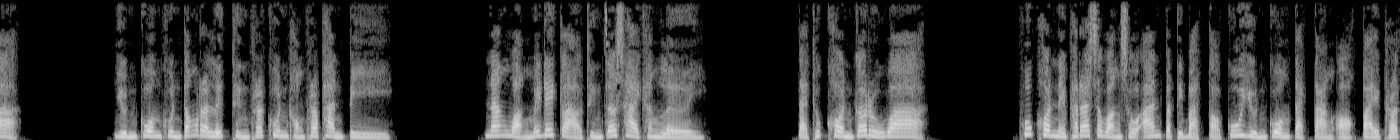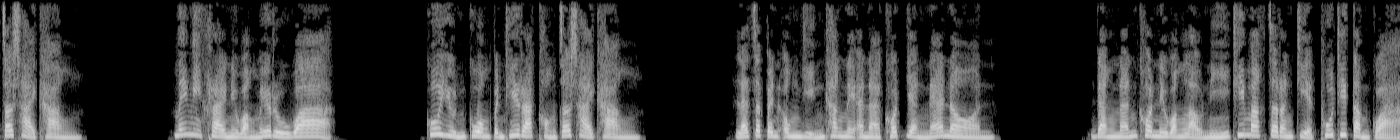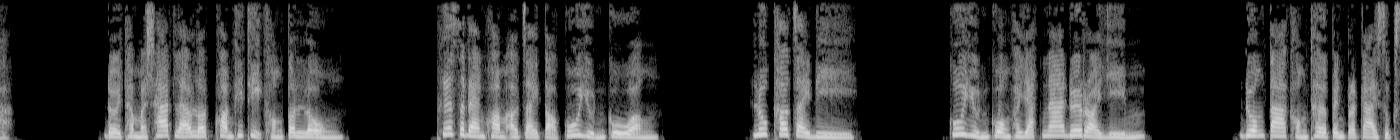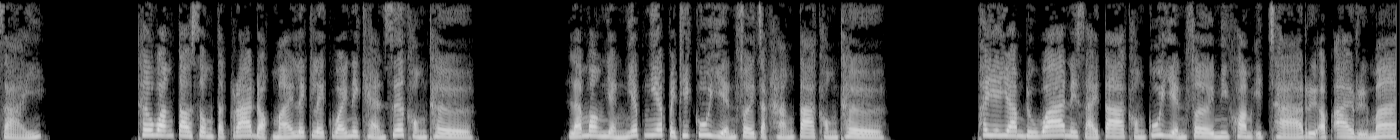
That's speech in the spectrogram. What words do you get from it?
หยุนกวงคุณต้องระลึกถึงพระคุณของพระพันปี นางหวังไม่ได้กล่าวถึงเจ้าชายคังเลย แต่ทุกคนก็รู้ว่า ผู้คนในพระราชวังโชอันปฏิบัติต่อกู้หยุนกวงแตกต่างออกไปเพราะเจ้าชายคัง ไม่มีใครในวังไม่รู้ว่า กู้หยุนกวงเป็นที่รักของเจ้าชายคัง และจะเป็นองค์หญิงคังในอนาคตอย่างแน่นอน ดังนั้นคนในวังเหล่านี้ที่มักจะรังเกียจผู้ที่ต่ำกว่า โดยธรรมชาติแล้วลดความทิฐิของตนลง เพื่อแสดงความเอาใจต่อกู้หยุนกวง ลูกเข้าใจดี กู้หยุนกวงพยักหน้าด้วยรอยยิ้ม ดวงตาของเธอเป็นประกายสุขใส เธอวางเตาทรงตะกร้าดอกไม้เล็ก ๆ ไว้ในแขนเสื้อของเธอ และมองอย่างเงียบๆไปที่กู้เหยียนเฟยจากหางตาของเธอ พยายามดูว่าในสายตาของกู้เหยียนเฟยมีความอิจฉาหรืออับอายหรือไม่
